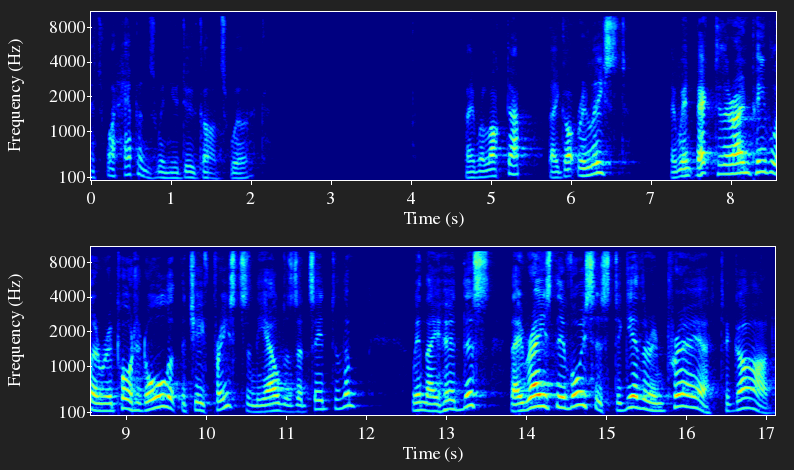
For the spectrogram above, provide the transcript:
That's what happens when you do God's work. They were locked up, they got released. They went back to their own people and reported all that the chief priests and the elders had said to them. When they heard this, they raised their voices together in prayer to God.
